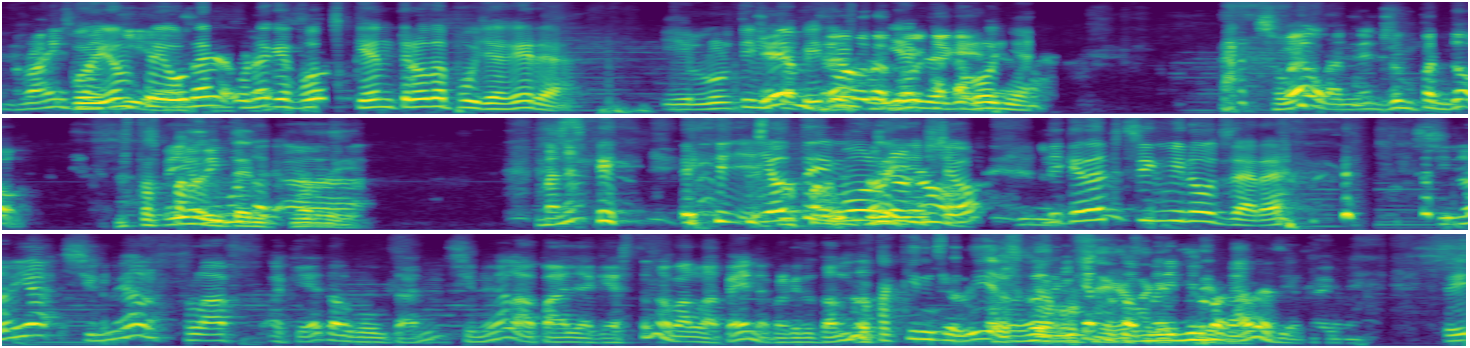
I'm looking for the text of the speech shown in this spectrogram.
Podríem fer una, una que fos què em treu de polleguera. I l'últim capítol seria? Catalunya. Suel, ets un pendó. Estàs jo vingut temps, Jordi. a... Sí, ja ho té molt bé, No, no, no. això. Li queden 5 minuts ara. Si no, hi ha, si no hi ha el fluff aquest al voltant, si no hi ha la palla aquesta, no val la pena, perquè Però no... fa 15 dies És que arrossegues m'ha aquest mil tema. vegades, ja. pràcticament. Sí,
